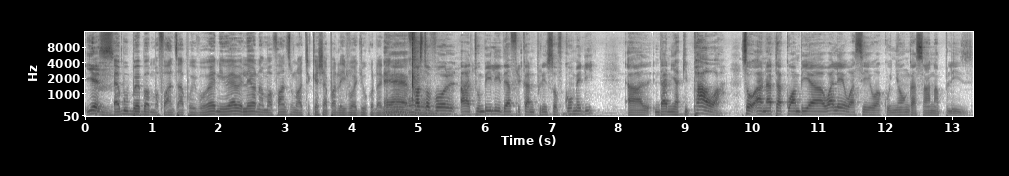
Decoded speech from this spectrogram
yes. Hebu beba mafans hapo hivyo. We ni wewe leo na mafans unawachekesha pale hivyo juu uko ndani ya Eh, first of all uh, tumbili the african prince of comedy uh, ndani ya kipawa. So anata kuambia wale wasee wa kunyonga sana please.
